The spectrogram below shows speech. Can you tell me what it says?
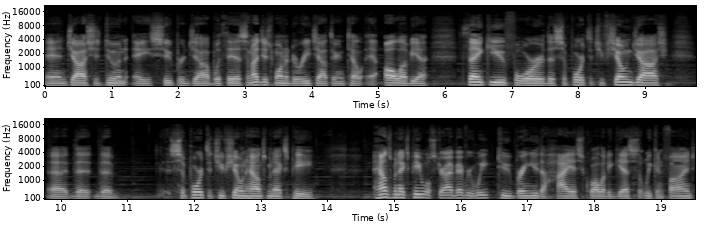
and Josh is doing a super job with this. And I just wanted to reach out there and tell all of you thank you for the support that you've shown Josh, uh, the the support that you've shown Houndsman XP. Houndsman XP will strive every week to bring you the highest quality guests that we can find.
